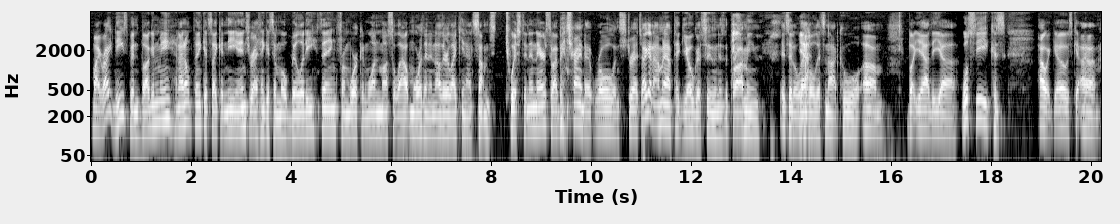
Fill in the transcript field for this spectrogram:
my right knee's been bugging me, and I don't think it's like a knee injury. I think it's a mobility thing from working one muscle out more than another. Like you know, something's twisting in there. So I've been trying to roll and stretch. I got. I'm gonna have to take yoga soon. Is the problem? I mean, it's at a level yeah. that's not cool. Um, but yeah, the uh, we'll see because how it goes. Um,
